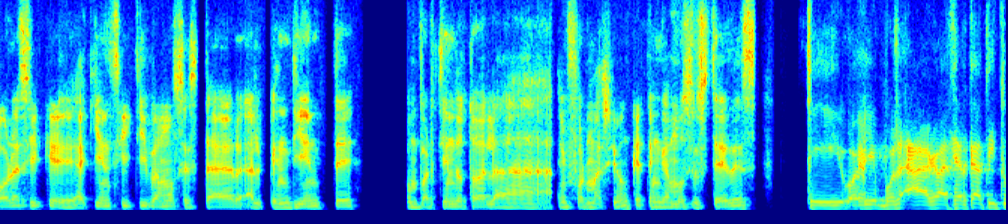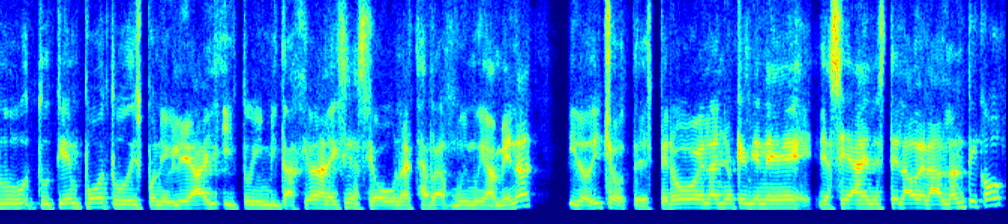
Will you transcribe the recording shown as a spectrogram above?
ahora sí que aquí en City vamos a estar al pendiente compartiendo toda la información que tengamos de ustedes. Sí, oye, pues agradecerte a ti tu, tu tiempo, tu disponibilidad y tu invitación, Alexis. Ha sido una charla muy, muy amena. Y lo dicho, te espero el año que viene, ya sea en este lado del Atlántico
